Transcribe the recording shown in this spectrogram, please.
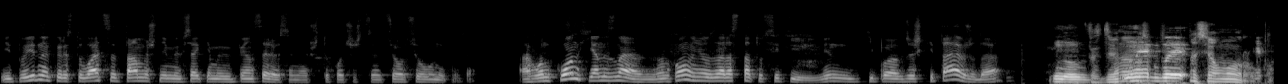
І відповідно користуватися тамошніми всякими VPN-сервісами, якщо ти хочеш це, цього всього уникнути. А Гонконг, я не знаю, Гонконг у нього зараз статус який. Він, типа, вже ж Китай вже, да? Ну, З ну якби 97 року.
